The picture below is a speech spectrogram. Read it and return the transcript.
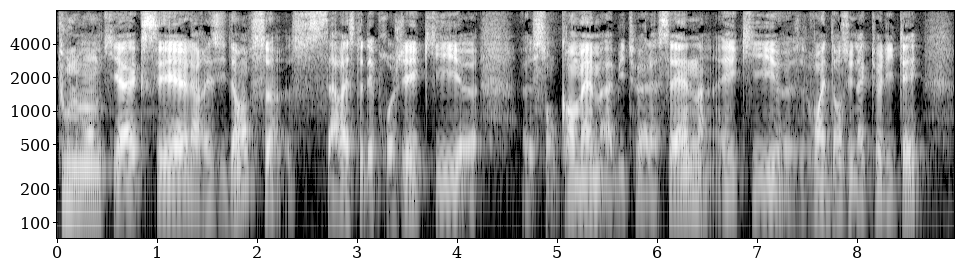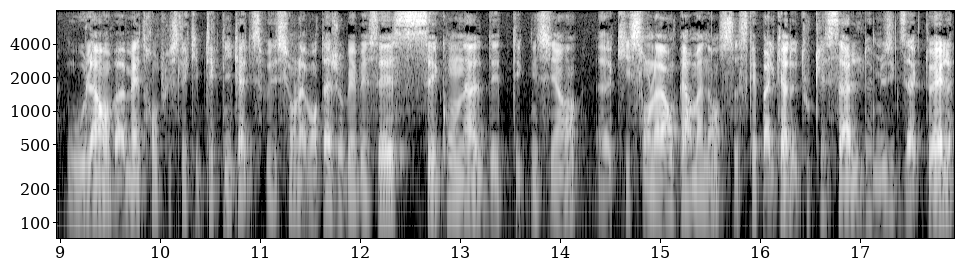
tout le monde qui a accès à la résidence. Ça reste des projets qui euh, euh, sont quand même habitués à la scène et qui euh, vont être dans une actualité où là on va mettre en plus l'équipe technique à disposition. L'avantage au BBC, c'est qu'on a des techniciens qui sont là en permanence, ce qui n'est pas le cas de toutes les salles de musiques actuelles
